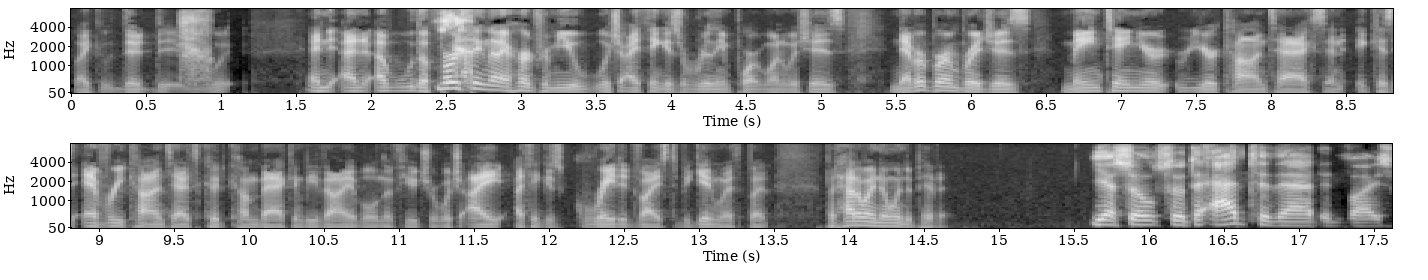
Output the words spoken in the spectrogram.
Like the, the and and uh, the first thing that I heard from you, which I think is a really important one, which is never burn bridges, maintain your your contacts, and because every contact could come back and be valuable in the future, which I I think is great advice to begin with. But but how do I know when to pivot? Yeah, so so to add to that advice,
